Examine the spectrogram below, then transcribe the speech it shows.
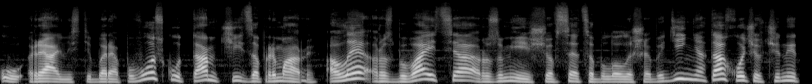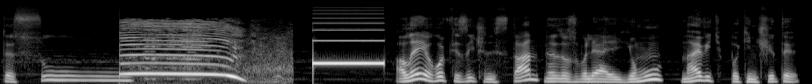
у реальності бере повозку та мчить за примарою. Але розбивається, розуміє, що все це було лише видіння, та хоче вчинити су. Але його фізичний стан не дозволяє йому навіть покінчити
